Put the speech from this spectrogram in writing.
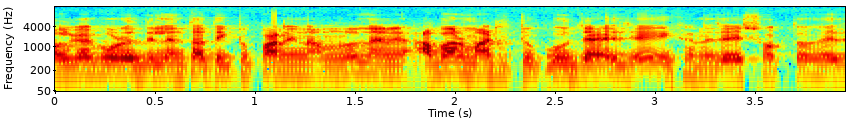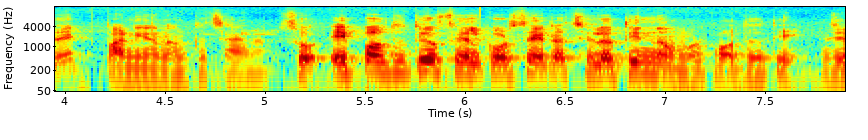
আলগা করে দিলেন, তাতে একটু পানি নামলো না আবার মাটিটুকু যায় যায়, এখানে যায়, শক্ত হয়ে যায় পানি নামতে চায় না। সো এই পদ্ধতিও ফেল করছে, এটা ছিল তিন নম্বর পদ্ধতি, যে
